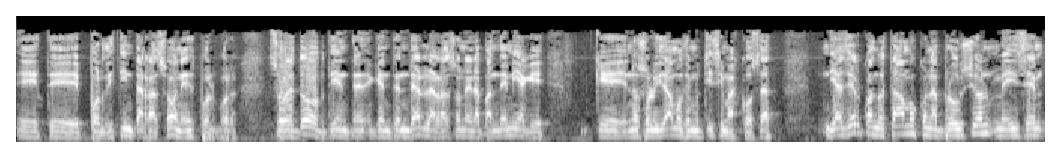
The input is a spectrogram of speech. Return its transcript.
este, por distintas razones, por, por, sobre todo tienen que entender la razón de la pandemia que, que nos olvidamos de muchísimas cosas. Y ayer cuando estábamos con la producción me dicen,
